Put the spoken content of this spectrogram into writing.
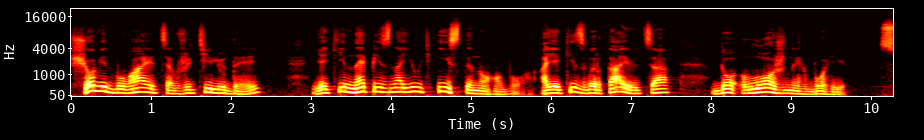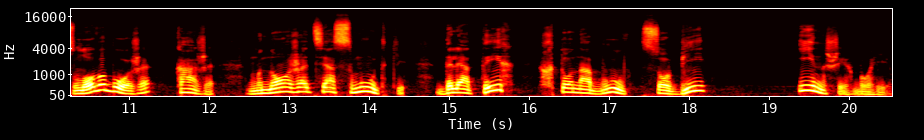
що відбувається в житті людей, які не пізнають істинного Бога, а які звертаються до ложних богів? Слово Боже каже, множаться смутки для тих, хто набув собі інших богів.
